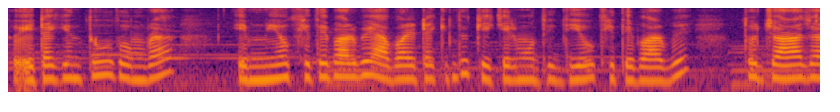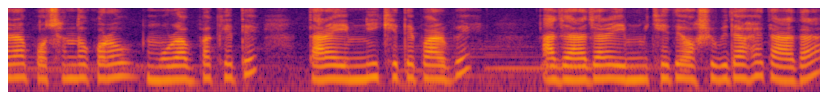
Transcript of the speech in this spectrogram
তো এটা কিন্তু তোমরা এমনিও খেতে পারবে, আবার এটা কিন্তু কেকের মধ্যে দিয়েও খেতে পারবে। তো যারা যারা পছন্দ করো মুরাব্বা খেতে, তারা এমনি খেতে পারবে। আর যারা যারা এমনি খেতে অসুবিধা হয়, তারা তারা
